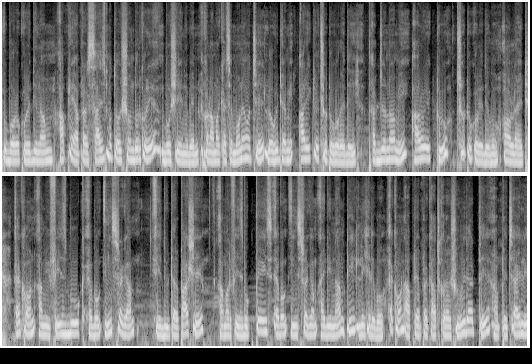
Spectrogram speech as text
আরেকটু বড় করে দিলাম। আপনি আপনার সাইজ মতো সুন্দর করে বসিয়ে নেবেন। এখন আমার কাছে মনে হচ্ছে লোগোটি আমি আর একটু ছোট করে দেই। তার জন্য আমি আরও একটু ছোট করে দেব। অলরাইট এখন আমি ফেসবুক এবং ইনস্টাগ্রাম এই দুইটার পাশে আমার ফেসবুক পেজ এবং ইনস্টাগ্রাম আইডির নামটি লিখে দেব। এখন আপনি আপনার কাজ করার সুবিধার্থে আপনি চাইলে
